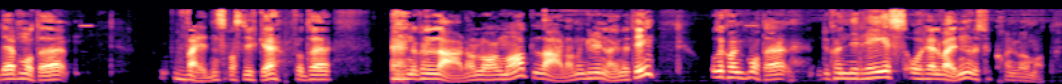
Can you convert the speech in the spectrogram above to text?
det er på en måte verdens beste yrke. For at det, du kan lære deg å lage mat, lære deg noen grunnleggende ting. Og du kan på en måte, du kan reise over hele verden hvis du kan lage mat.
